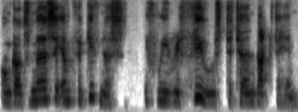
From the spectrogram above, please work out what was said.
on God's mercy and forgiveness if we refuse to turn back to Him.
